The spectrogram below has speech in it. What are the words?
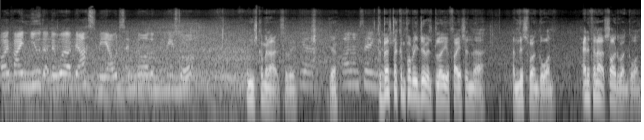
or if I knew that they were, if they asked me, I would have said no. Look, please don't. I'm just coming out to me. Yeah. Yeah. All I'm saying. The best I can probably do is blow your face in there, and this won't go on. Anything outside won't go on.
